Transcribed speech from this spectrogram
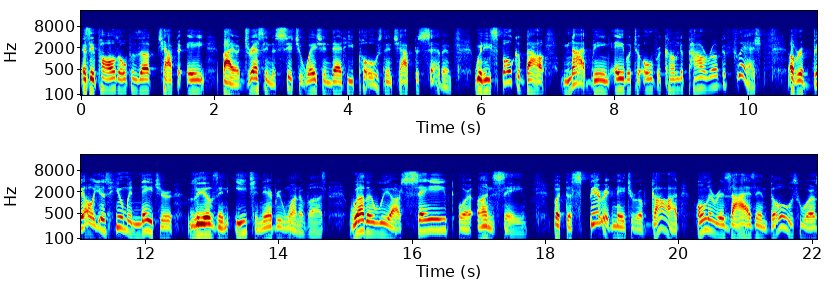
And see, Paul opens up chapter 8 by addressing the situation that he posed in chapter 7 when he spoke about not being able to overcome the power of the flesh. A rebellious human nature lives in each and every one of us, whether we are saved or unsaved. But the spirit nature of God only resides in those who are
